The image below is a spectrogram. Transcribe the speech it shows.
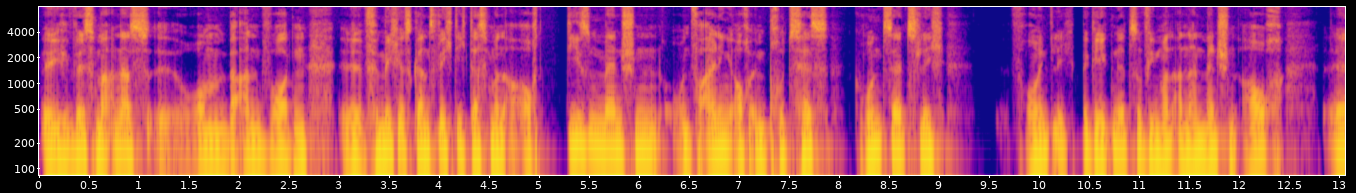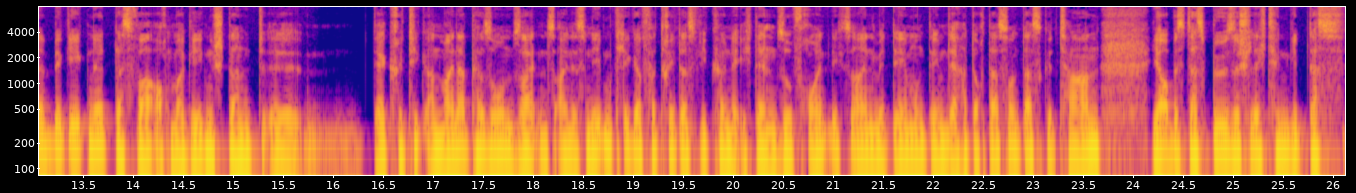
Ich will es mal andersrum beantworten. Äh, für mich ist ganz wichtig, dass man auch diesen Menschen und vor allen Dingen auch im Prozess grundsätzlich freundlich begegnet, so wie man anderen Menschen auch äh, begegnet. Das war auch mal Gegenstand der Kritik an meiner Person seitens eines Nebenklickervertreters, wie könne ich denn so freundlich sein mit dem und dem, der hat doch das und das getan. Ja, ob es das Böse schlechthin gibt, das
